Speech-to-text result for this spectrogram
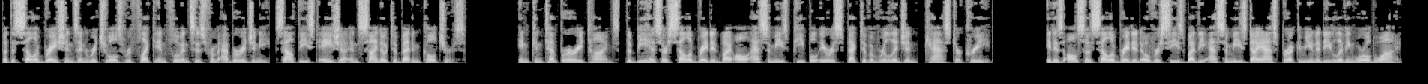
but the celebrations and rituals reflect influences from Aborigine, Southeast Asia and Sino-Tibetan cultures. In contemporary times, the Bihus are celebrated by all Assamese people irrespective of religion, caste or creed. It is also celebrated overseas by the Assamese diaspora community living worldwide.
